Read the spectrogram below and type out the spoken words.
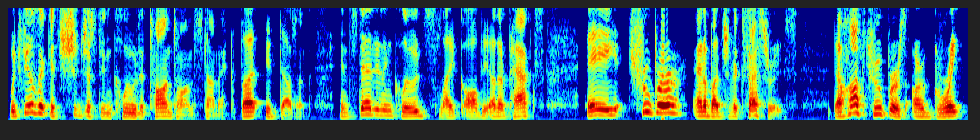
which feels like it should just include a Tauntaun stomach, but it doesn't. Instead, it includes, like all the other packs, a trooper, and a bunch of accessories. Now, Hoth troopers are great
